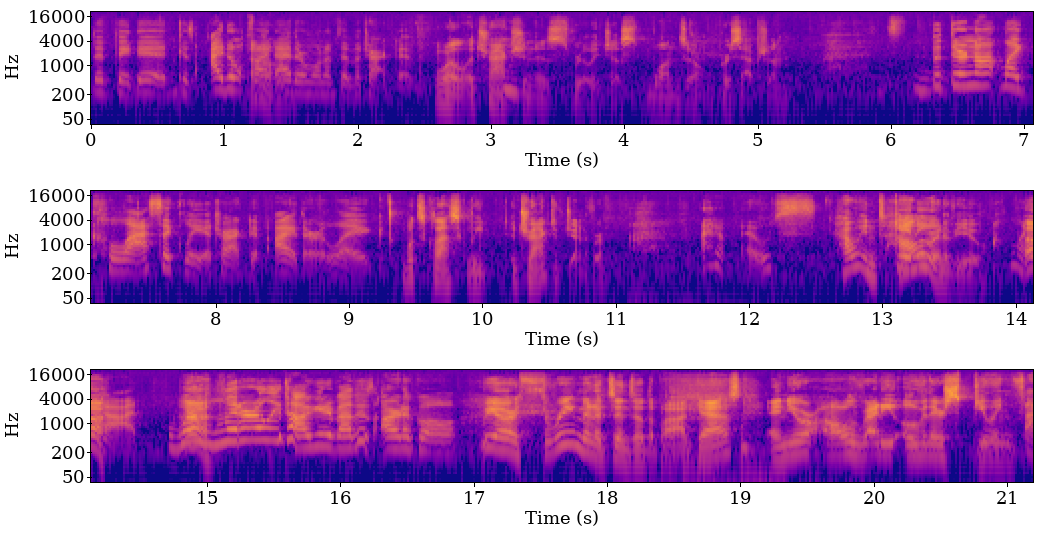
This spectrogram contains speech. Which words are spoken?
that they did because I don't find Oh. either one of them attractive. Well, attraction is really just one's own perception. But they're not like classically attractive either. Like What's classically attractive, Jennifer? I don't know. s- How intolerant of you. Oh my Ah, god. We're ah. literally talking about this article. We are three minutes into the podcast, and you're already over there spewing vile.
